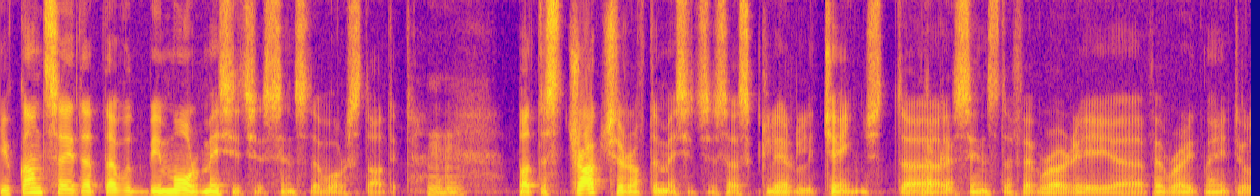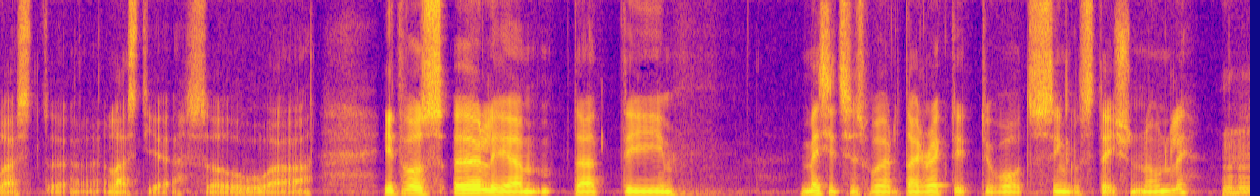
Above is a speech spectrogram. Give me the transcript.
you can't say that there would be more messages since the war started. Mm-hmm. But the structure of the messages has clearly changed uh, Okay. since the February uh, February 22 last uh, last year. So uh, it was earlier that the messages were directed towards single station only. Mm-hmm.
